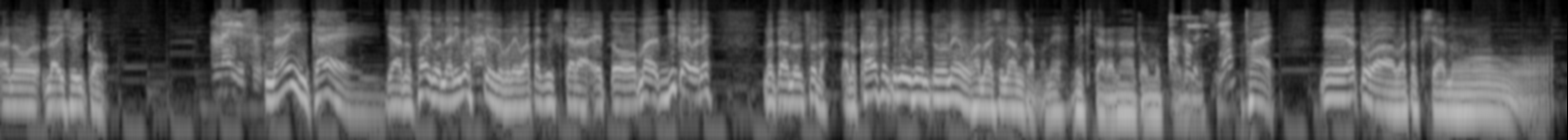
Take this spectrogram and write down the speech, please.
あの来週以降。ないです。ないんかい。じゃあ、あの、最後になりますけれどもね、私から。えっと、まあ、次回はね、またあの、そうだ、あの、川崎のイベントのね、お話なんかもね、できたらなと思っております。あそうですねはい。で、あとは、私、あのー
